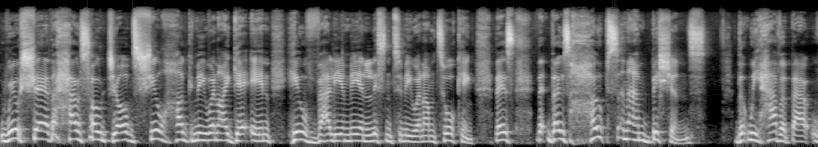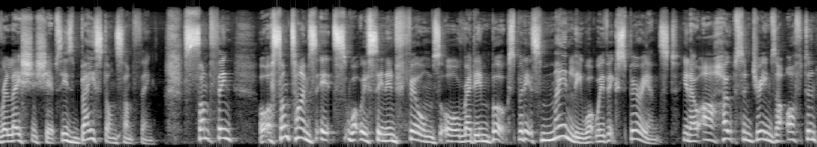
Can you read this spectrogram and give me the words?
we'll share the household jobs. She'll hug me when I get in. He'll value me and listen to me when I'm talking. There's th- those hopes and ambitions that we have about relationships is based on something. Something, or sometimes it's what we've seen in films or read in books, but it's mainly what we've experienced. You know, our hopes and dreams are often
